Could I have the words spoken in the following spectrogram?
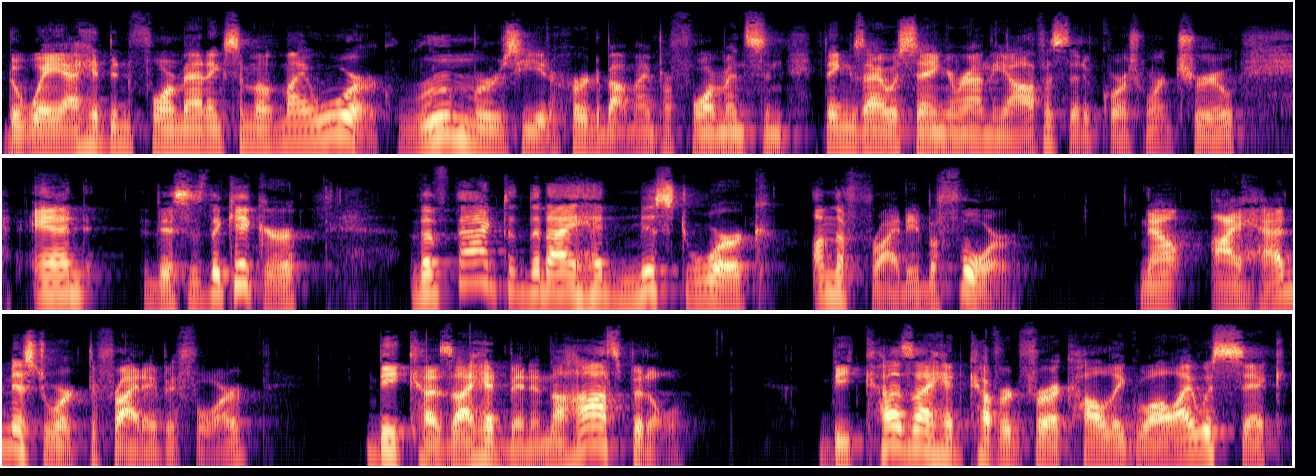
The way I had been formatting some of my work, rumors he had heard about my performance, and things I was saying around the office that, of course, weren't true. And this is the kicker the fact that I had missed work on the Friday before. Now, I had missed work the Friday before because I had been in the hospital. Because I had covered for a colleague while I was sick,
